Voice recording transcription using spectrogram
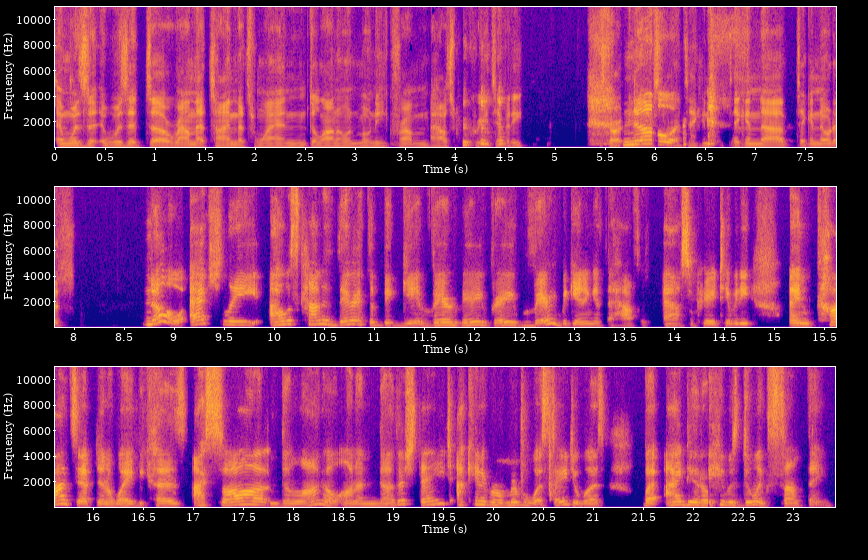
And was it was it uh, around that time that's when Delano and Monique from House of Creativity start you know, No. taking taking uh, taking notice? No, actually, I was kind of there at the begin, very, very, very, very beginning at the House of, House of Creativity and concept in a way because I saw Delano on another stage. I can't even remember what stage it was, but I did. He was doing something,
